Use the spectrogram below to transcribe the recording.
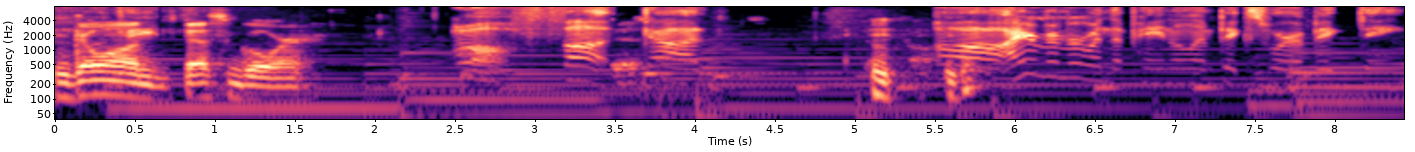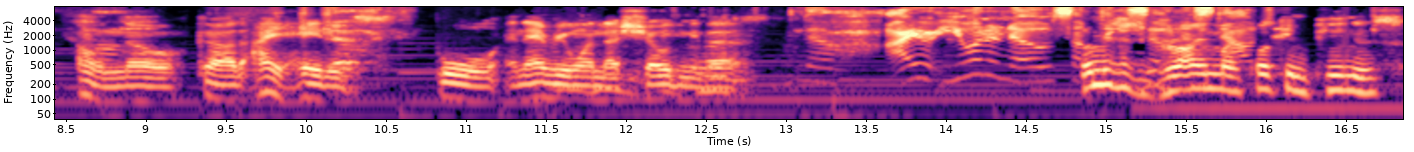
Go on best gore. Oh fuck, God. Oh, I remember when the Pain Olympics were a big thing. Oh no, God, I hated school and everyone that showed me that. I you want to know something Let me just so grind nostalgic? My fucking penis.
